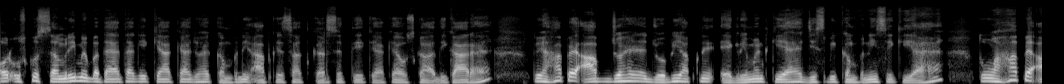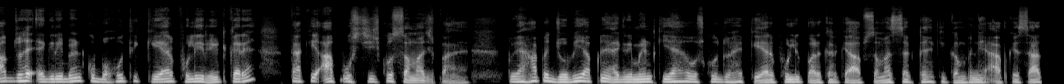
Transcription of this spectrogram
और उसको समरी में बताया था कि क्या क्या जो है कंपनी आपके साथ कर सकती है क्या क्या उसका अधिकार है। तो यहाँ पे आप जो है जो भी आपने एग्रीमेंट किया है, जिस भी कंपनी से किया है तो वहाँ पे आप जो है एग्रीमेंट को बहुत ही केयरफुली रीड करें ताकि आप उस चीज़ को समझ पाएँ तो यहाँ पे जो भी आपने एग्रीमेंट किया है उसको जो है केयरफुली पढ़ करके आप समझ सकते हैं कि कंपनी आपके साथ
